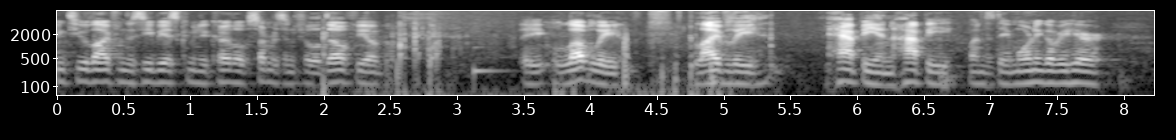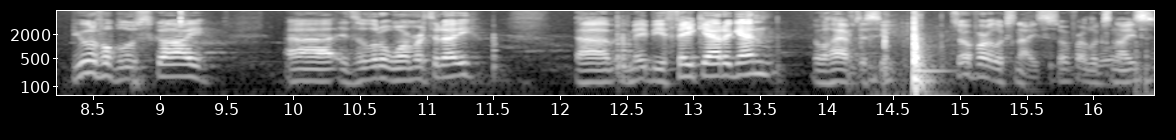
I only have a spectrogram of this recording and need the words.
Coming to you live from the CBS Community College of Somerton, Philadelphia. A lovely, lively, happy, and happy Wednesday morning over here. Beautiful blue sky. Uh, it's a little warmer today. Uh, it may be a fake out again. We'll have to see. So far, it looks nice. So far, it looks nice.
